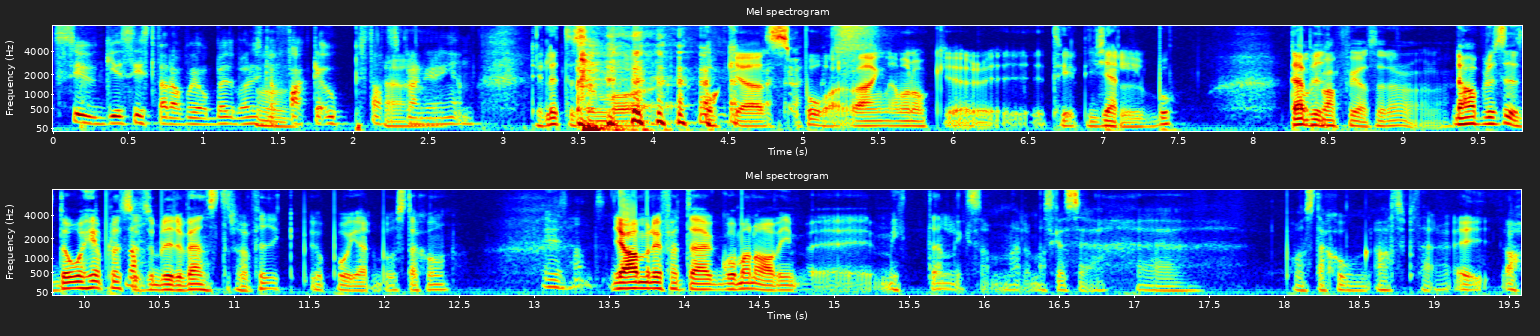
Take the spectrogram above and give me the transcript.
sugig sista dag på jobbet, bara nu ska Mm. fucka upp stadsplaneringen. Det är lite som att åka spårvagn när man åker till Hjällbo. Där Och blir, man får göra sig där då eller? ja precis, då helt plötsligt Va? så blir det vänstertrafik på Hjällbo station. Är det sant? Ja men det är för att där går man av i eh, mitten liksom, eller man ska säga. Eh, på en station, ja, typ där. Eh, ja,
